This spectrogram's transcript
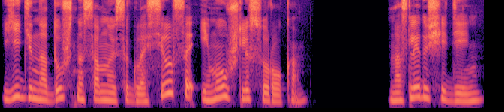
единодушно со мной согласился, и мы ушли с урока. На следующий день,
